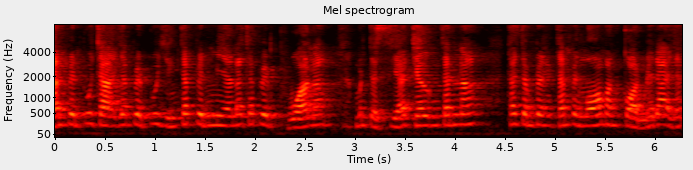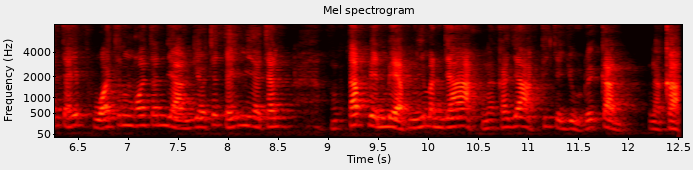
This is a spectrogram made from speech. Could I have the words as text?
ฉันเป็นผู้ชายฉันเป็นผู้หญิงฉันเป็นเมียนะฉันเป็นผัวนะมันจะเสียเชิงฉันนะ ถ้าจำเป็นฉันไปง้อมันก่อนไม่ได้ ฉันจะให้ผัวฉันง้อฉันอย่างเดียวฉันจะให้เมียฉัน ถ้าเป็นแบบนี้มันยากนะคะยากที่จะอยู่ด้วยกันนะคะ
